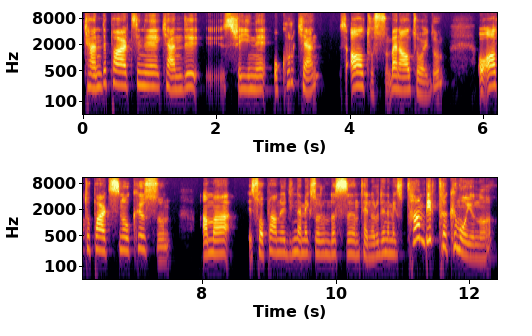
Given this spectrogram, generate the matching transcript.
kendi partini, kendi şeyini okurken altosun. Ben altoydum. O alto partisini okuyorsun ama sopranoyu dinlemek zorundasın, tenoru dinlemek. Tam bir takım oyunu.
